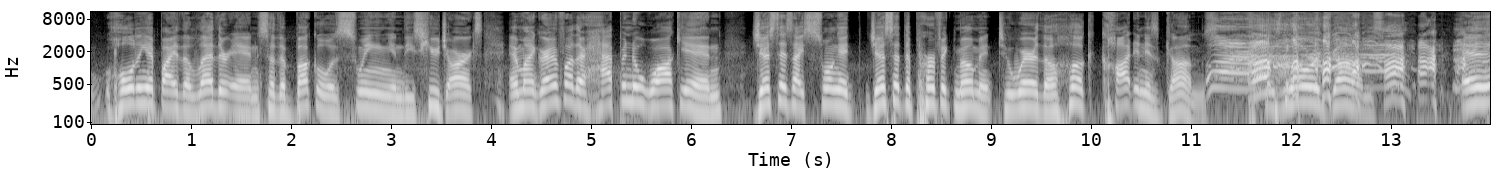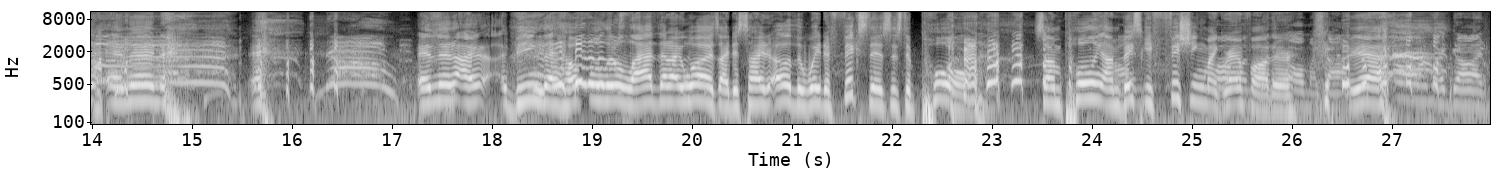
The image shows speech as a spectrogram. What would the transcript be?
holding it by the leather end, so the buckle was swinging in these huge arcs. And my grandfather happened to walk in just as I swung it, just at the perfect moment to where the hook caught in his gums, his lower gums, and, and then. And then I, being the helpful little lad that I was, I decided, oh, the way to fix this is to pull. so I'm pulling. I'm basically fishing my grandfather. Oh my god. Yeah. Oh my god.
